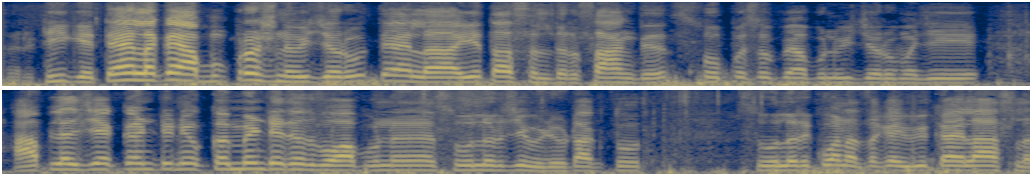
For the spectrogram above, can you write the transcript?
तर ठीक आहे त्याला काय आपण प्रश्न विचारू त्याला येत असेल तर सांगते. सोपे सोपे आपण विचारू म्हणजे आपल्याला जे कंटिन्यू कमेंट येतात भाऊ आपण सोलरचे व्हिडिओ टाकतो. सोलर कोणाचा काही विकायला असला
